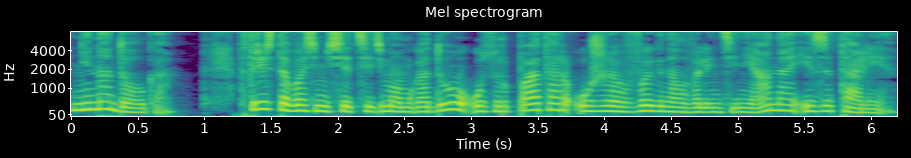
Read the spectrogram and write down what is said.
Ненадолго. В 387 году узурпатор уже выгнал Валентиниана из Италии,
